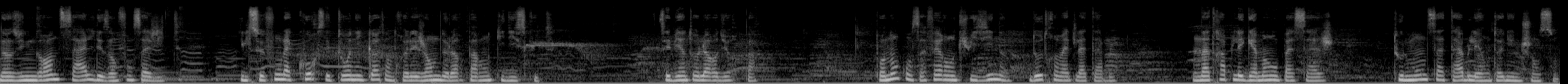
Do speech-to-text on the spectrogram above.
Dans une grande salle, des enfants s'agitent. Ils se font la course et tournicotent entre les jambes de leurs parents qui discutent. C'est bientôt l'heure du repas. Pendant qu'on s'affaire en cuisine, d'autres mettent la table. On attrape les gamins au passage. Tout le monde s'attable et entonne une chanson.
